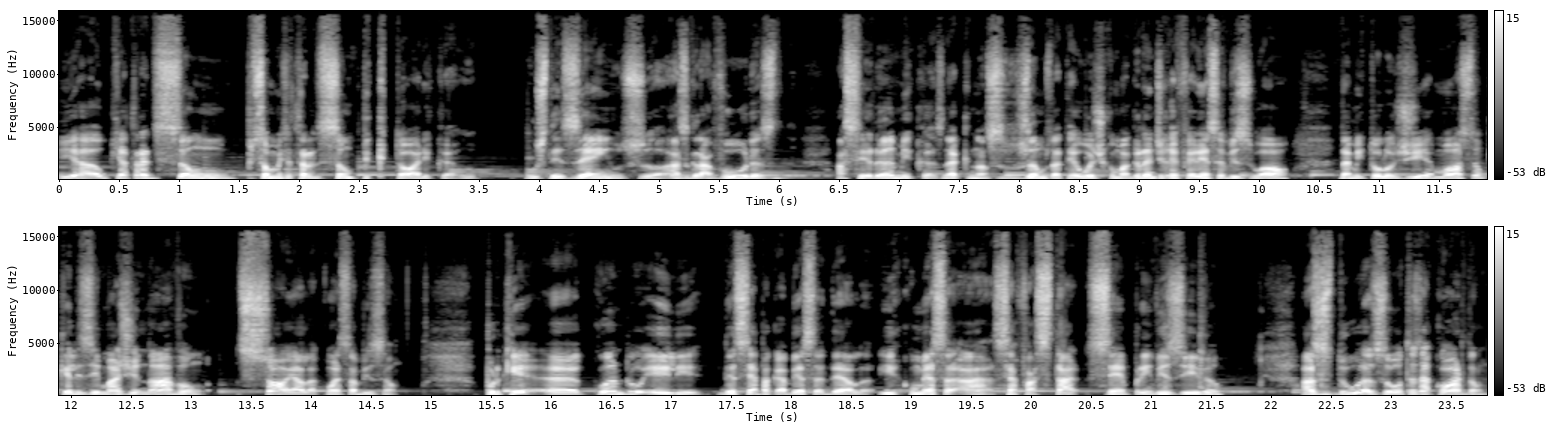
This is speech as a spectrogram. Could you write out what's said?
E a, o que a tradição, principalmente a tradição pictórica, os desenhos, as gravuras, as cerâmicas, né, que nós usamos até hoje como uma grande referência visual da mitologia, mostram que eles imaginavam só ela com essa visão. Porque uh, quando ele decepa a cabeça dela e começa a se afastar, sempre invisível, as duas outras acordam.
